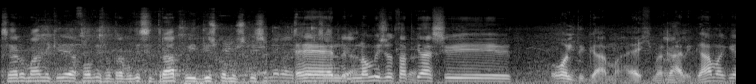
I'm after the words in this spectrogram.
Ξέρουμε αν η κυρία Φόδη θα τραγουδήσει τραπ ή δίσκο μουσική σήμερα στην Ε, Αλεξανδρία. νομίζω ότι θα Ναι. πιάσει όλη την γκάμα. Έχει μεγάλη γκάμα και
